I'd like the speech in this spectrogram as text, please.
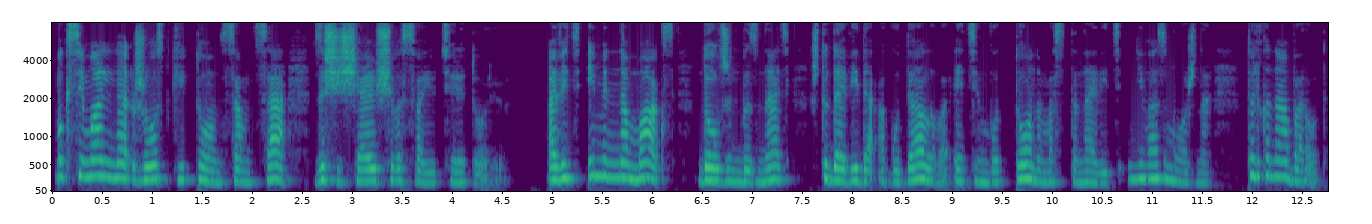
максимально жесткий тон самца, защищающего свою территорию. А ведь именно Макс должен бы знать, что Давида Агудалова этим вот тоном остановить невозможно, только наоборот,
